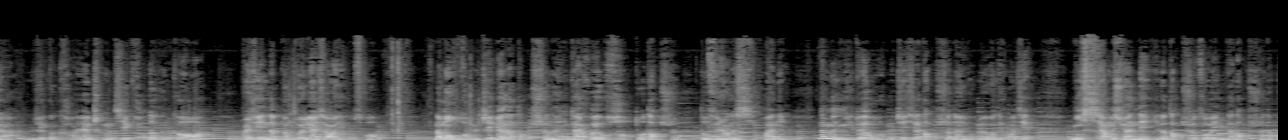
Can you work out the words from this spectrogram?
学，你这个考研成绩考得很高啊，而且你的本科院校也不错。那么我们这边的导师呢，应该会有好多导师都非常的喜欢你。那么你对我们这些导师呢，有没有了解？你想选哪一个导师作为你的导师呢？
